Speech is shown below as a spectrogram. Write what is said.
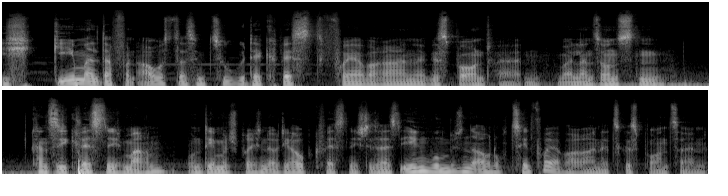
Ich gehe mal davon aus, dass im Zuge der Quest Feuerwarane gespawnt werden, weil ansonsten kannst du die Quest nicht machen und dementsprechend auch die Hauptquest nicht. Das heißt, irgendwo müssen auch noch 10 Feuerwarane jetzt gespawnt sein.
